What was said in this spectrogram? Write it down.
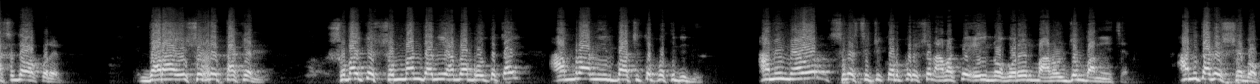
আসা যাওয়া করেন, যারা এই শহরে থাকেন, সবাইকে সম্মান জানিয়ে আমরা বলতে চাই, আমরা নির্বাচিত প্রতিনিধি। আমি মেয়র, সিলেট সিটি কর্পোরেশন আমাকে এই নগরের মানুষজন বানিয়েছেন। আমি তাদের সেবক।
